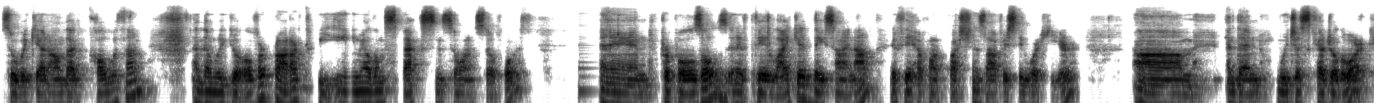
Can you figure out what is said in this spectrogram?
So we get on that call with them and then we go over product, we email them specs and so on and so forth and proposals. And if they like it, they sign up. If they have more questions, obviously we're here. Um, and then we just schedule the work.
